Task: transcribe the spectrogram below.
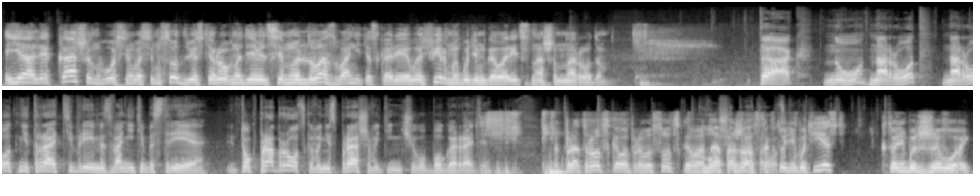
И я Олег Кашин, 8 800 200 ровно 9702. Звоните скорее в эфир, мы будем говорить с нашим народом. Так, ну, народ, народ, не тратьте время, звоните быстрее. Только про Бродского не спрашивайте ничего, бога ради. Про Троцкого, про Высоцкого, Лучше да, пожалуйста, кто-нибудь есть? Кто-нибудь живой?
